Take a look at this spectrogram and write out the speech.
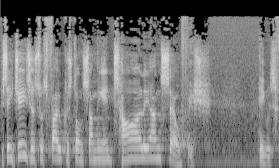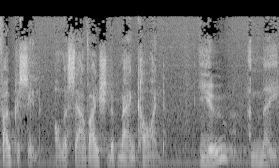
You see, Jesus was focused on something entirely unselfish. He was focusing on the salvation of mankind, you and me.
